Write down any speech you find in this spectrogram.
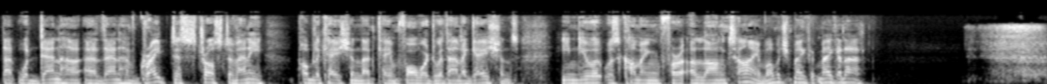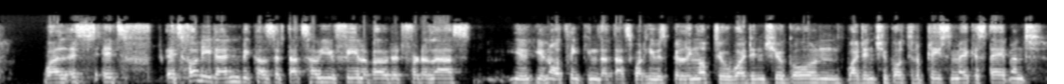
that would then ha- uh, then have great distrust of any." publication that came forward with allegations. He knew it was coming for a long time. What would you make, make of that? Well, it's it's it's funny then because if that's how you feel about it for the last, you you know, thinking that that's what he was building up to, why didn't you go and why didn't you go to the police and make a statement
